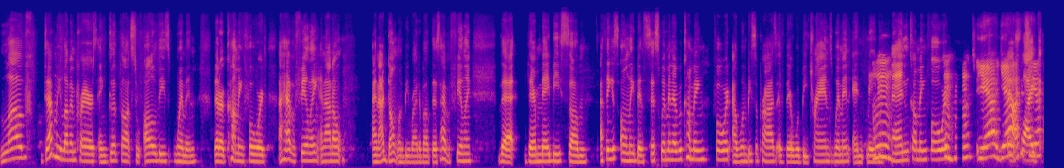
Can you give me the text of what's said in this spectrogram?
love, definitely love and prayers and good thoughts to all of these women that are coming forward. I have a feeling, and I don't and I don't want to be right about this. I have a feeling that there may be some. I think it's only been cis women that were coming forward. I wouldn't be surprised if there would be trans women and maybe Mm. men coming forward. Mhm. Yeah, yeah, I It's see like- it.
